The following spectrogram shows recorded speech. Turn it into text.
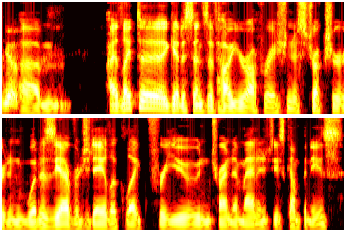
Yep. Um, I'd like to get a sense of how your operation is structured and what does the average day look like for you in trying to manage these companies?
